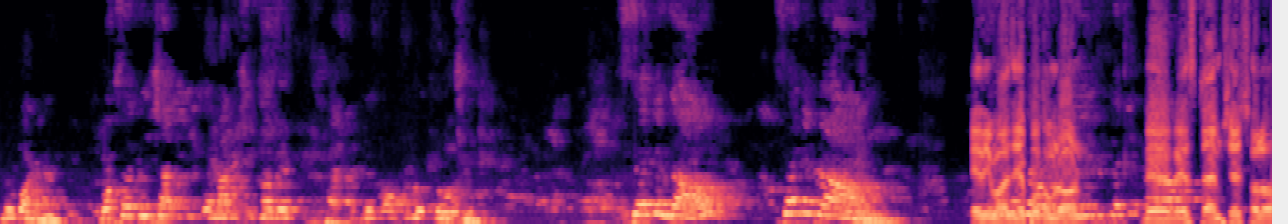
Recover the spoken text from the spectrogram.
ভিউ কর্নার বক্সারদের শারীরিক ও মানসিকভাবে থাকার জন্য অনুরোধ করছি Second round. Second round. এরই মাঝে প্রথম রাউন্ড রেস্ট টাইম শেষ হলো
